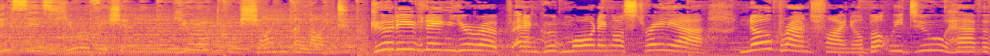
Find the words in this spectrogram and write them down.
This is Eurovision. Europe Shine a Light. Good evening Europe and good morning Australia. No grand final, but we do have a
